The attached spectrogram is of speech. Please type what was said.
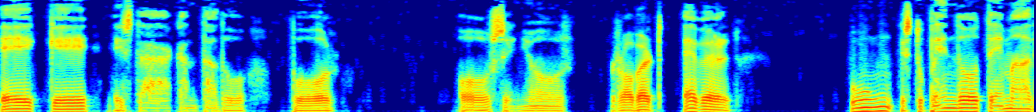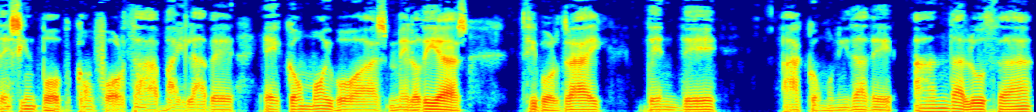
e que está cantado por o señor Robert Ebel. Un estupendo tema de synth-pop con forza bailable e con moi boas melodías. Cibordrive dende a comunidade andaluza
